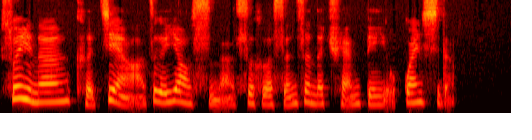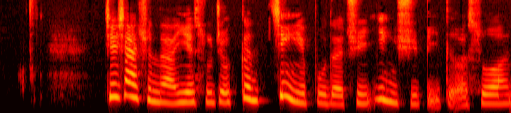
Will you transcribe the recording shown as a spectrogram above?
所以呢，可见啊，这个钥匙呢是和神圣的权柄有关系的。接下去呢，耶稣就更进一步的去应许彼得说：“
